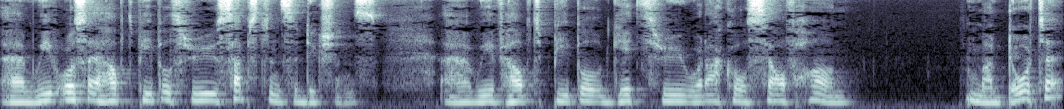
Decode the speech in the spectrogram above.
Um, we've also helped people through substance addictions. Uh, we've helped people get through what I call self harm. My daughter,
